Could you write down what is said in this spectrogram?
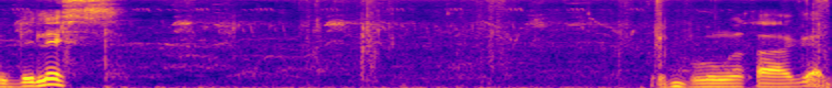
Bilis. Bunga kagad.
